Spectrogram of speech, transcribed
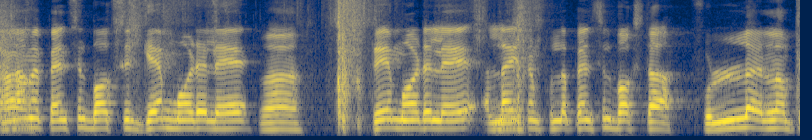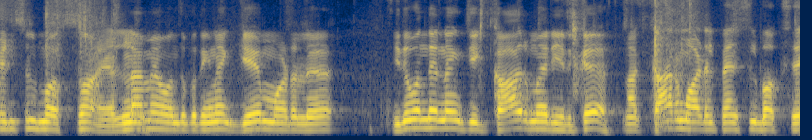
எல்லாமே pencil box game model spray model எல்லா ஐட்டம் ஃபுல்லா பென்சில் பாக்ஸ் தான் ஃபுல்லா எல்லாம் பென்சில் பாக்ஸ் தான் எல்லாமே வந்து பாத்தீங்கன்னா கேம் மாடலு இது வந்து என்னங்க ஜி கார் மாதிரி இருக்கு? கார் மாடல் பென்சில் பாக்ஸ்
